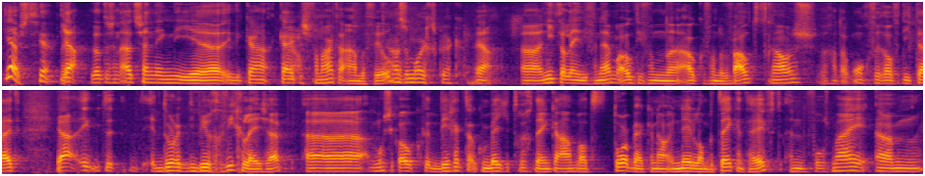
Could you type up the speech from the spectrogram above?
Juist, ja. ja. dat is een uitzending die uh, die kijkers ja. van harte aanbeveelt. Ja, dat is een mooi gesprek. Ja, uh, niet alleen die van hem, maar ook die van uh, Auke van der Wout trouwens. Dat gaat ook ongeveer over die tijd. Ja, ik, de, doordat ik die biografie gelezen heb, moest ik ook direct ook een beetje terugdenken aan wat Thorbecke nou in Nederland betekend heeft. En volgens mij um,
